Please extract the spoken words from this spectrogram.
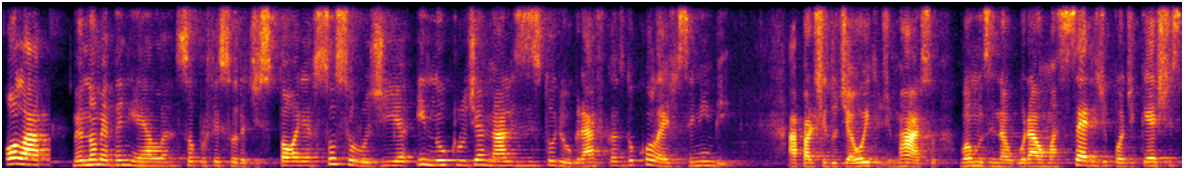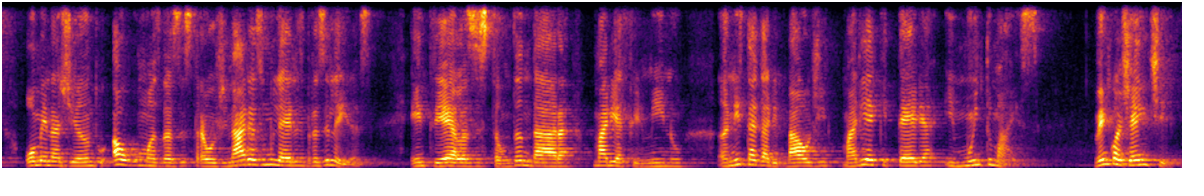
Olá, meu nome é Daniela, sou professora de História, Sociologia e Núcleo de Análises Historiográficas do Colégio Senimbi. A partir do dia 8 de março, vamos inaugurar uma série de podcasts homenageando algumas das extraordinárias mulheres brasileiras. Entre elas estão Dandara, Maria Firmino, Anita Garibaldi, Maria Quitéria e muito mais. Vem com a gente!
